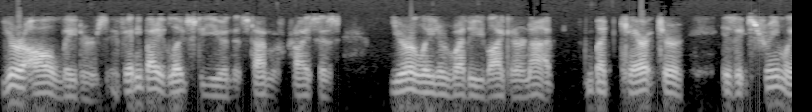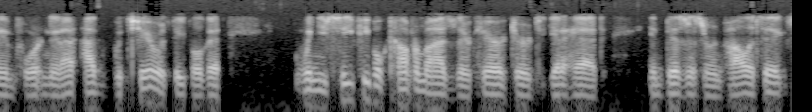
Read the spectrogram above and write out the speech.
you're all leaders. If anybody looks to you in this time of crisis, you're a leader whether you like it or not. But character is extremely important. And I, I would share with people that when you see people compromise their character to get ahead in business or in politics,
